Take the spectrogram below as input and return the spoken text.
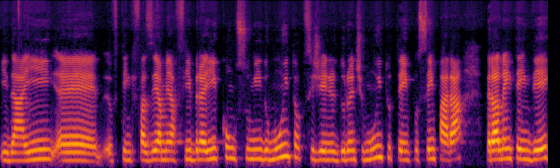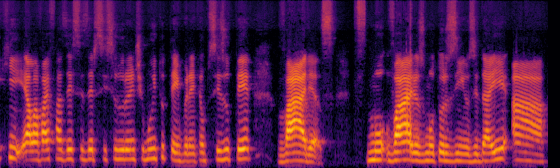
e daí é, eu tenho que fazer a minha fibra ir consumindo muito oxigênio durante muito tempo sem parar, para ela entender que ela vai fazer esse exercício durante muito tempo. Né? Então preciso ter várias, vários motorzinhos e daí a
